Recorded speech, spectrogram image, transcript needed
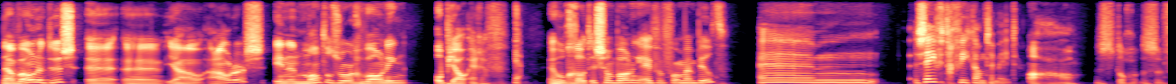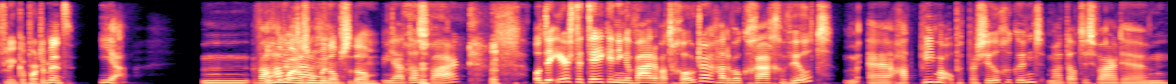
Nou wonen dus eh, eh, jouw ouders in een mantelzorgwoning op jouw erf. Ja. En hoe groot is zo'n woning even voor mijn beeld? Ehm, 70 vierkante meter. Oh, dat is toch dat is een flink appartement. Ja. Mm, we Kom er hadden maar eens om in Amsterdam. Ja, dat is waar. de eerste tekeningen waren wat groter. Hadden we ook graag gewild. Eh, had prima op het perceel gekund. Maar dat is waar de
